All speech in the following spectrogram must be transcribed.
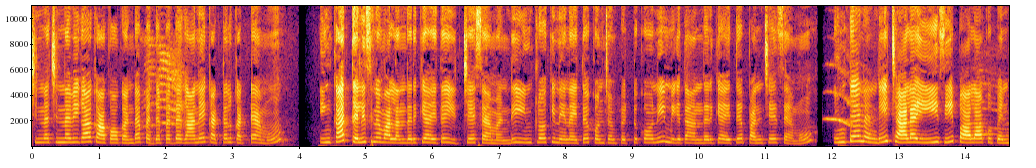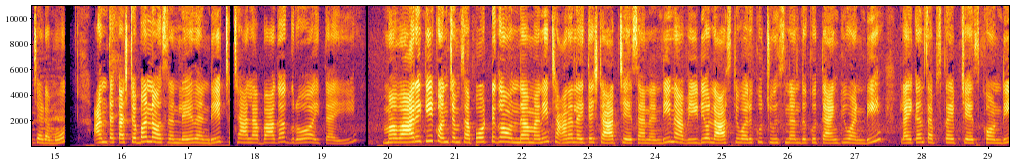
చిన్న చిన్నవిగా కాకోకుండా పెద్ద పెద్దగానే కట్టలు కట్టాము. ఇంకా తెలిసిన వాళ్ళందరికీ అయితే ఇచ్చేసామండి. ఇంట్లోకి నేనైతే కొంచెం పెట్టుకొని మిగతా అందరికీ అయితే పనిచేసాము ఇంతేనండి చాలా ఈజీ పాలాకు పెంచడము. అంత కష్టపడిన అవసరం లేదండి. చాలా బాగా గ్రో అవుతాయి. మా వారికి కొంచెం సపోర్ట్గా ఉందామని ఛానల్ అయితే స్టార్ట్ చేశానండి. నా వీడియో లాస్ట్ వరకు చూసినందుకు థ్యాంక్ యూ అండి. లైక్ అండ్ సబ్స్క్రైబ్ చేసుకోండి.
